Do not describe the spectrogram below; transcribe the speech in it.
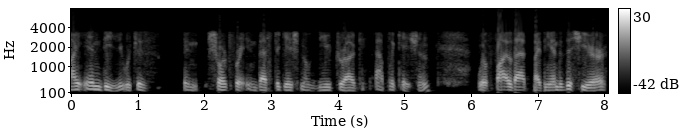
IND, which is in short for Investigational New Drug Application. We'll file that by the end of this year,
